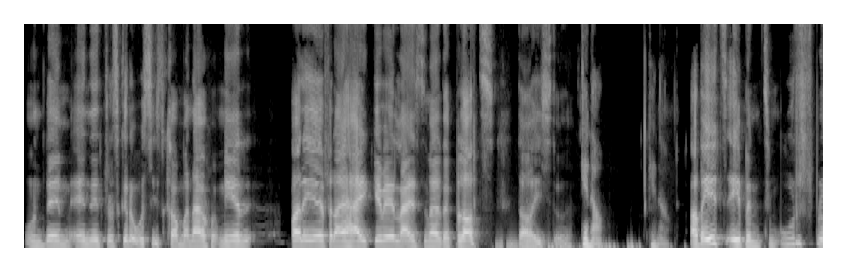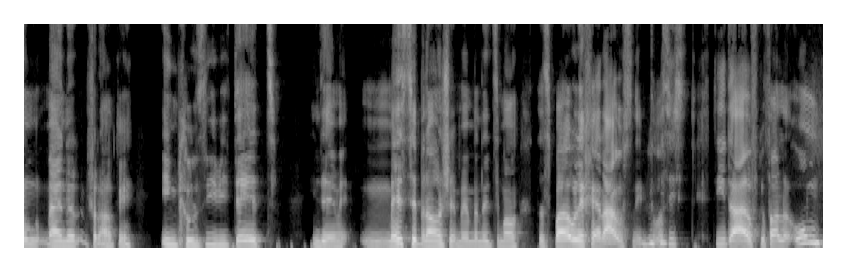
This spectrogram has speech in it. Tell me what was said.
Und wenn wenn etwas groß ist, kann man auch mehr Barrierefreiheit gewährleisten, weil der Platz da ist, oder? Genau, genau. Aber jetzt eben zum Ursprung meiner Frage. Inklusivität in der Messebranche, wenn man jetzt mal das Bauliche herausnimmt. Mhm. Was ist dir da aufgefallen, um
